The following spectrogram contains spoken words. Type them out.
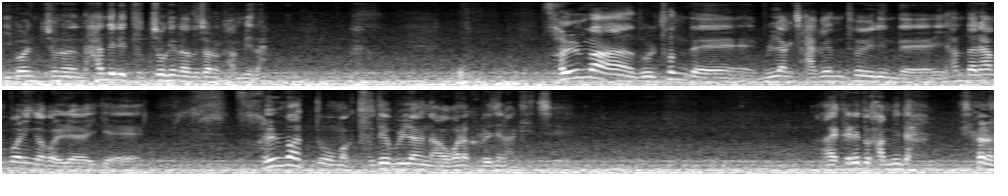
이번 주는 하늘이 두 쪽이 나도 저는 갑니다. 설마 놀토인데 물량 작은 토요일인데 한 달에 한 번인가 걸려요 이게. 설마 또 막 두 대 분량 나오거나 그러진 않겠지. 아 그래도 갑니다. 저는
